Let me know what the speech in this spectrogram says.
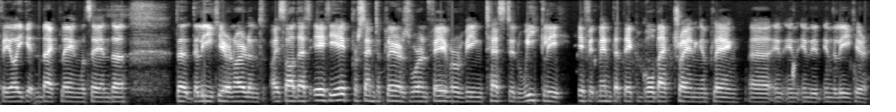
FAI getting back playing, we'll say in the the, the league here in Ireland. I saw that eighty eight percent of players were in favour of being tested weekly if it meant that they could go back training and playing uh, in, in, in the in the league here.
